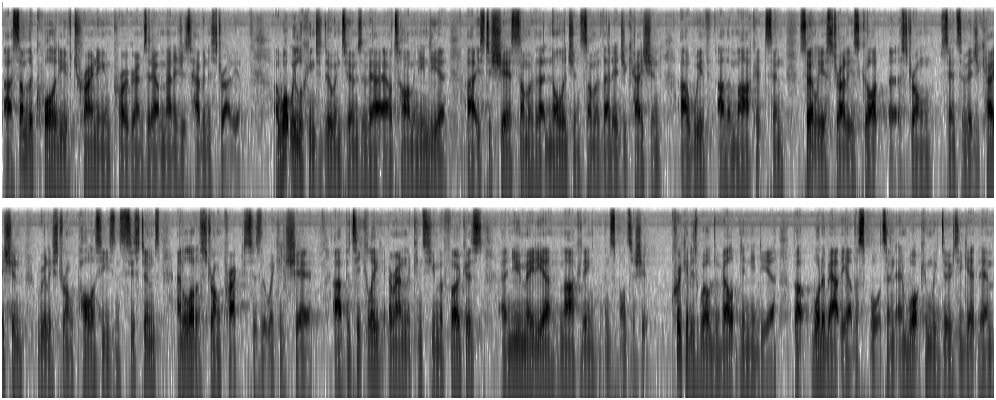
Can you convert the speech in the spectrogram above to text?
uh, some of the quality of training and programs that our managers have in Australia. Uh, what we're looking to do in terms of our, our time in India uh, is to share some of that knowledge and some of that education uh, with other markets. And certainly Australia's got a strong sense of education, really strong policies and systems, and a lot of strong practices that we can share, uh, particularly around the consumer focus, uh, new media, marketing and sponsorship cricket is well developed in India, but what about the other sports and, and what can we do to get them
